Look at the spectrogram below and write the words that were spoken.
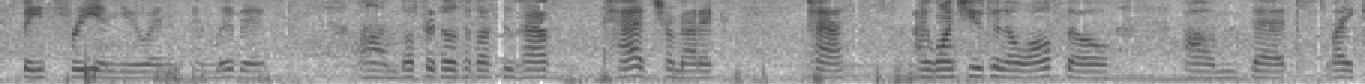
space free in you and, and live it. Um, but for those of us who have had traumatic pasts, I want you to know also um, that like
